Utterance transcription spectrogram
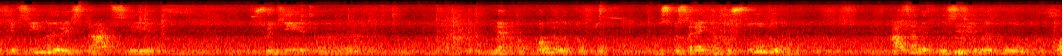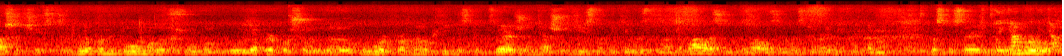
офіційної реєстрації в суді е, не проходили, тобто безпосередньо до суду вказаних листів не було. Ваша честь, ми повідомили суду, я перепрошую, е, ГУР про необхідність підтвердження, що дійсно такі листи надавалися, надавалися співробітниками То безпосередньо як, ГУРу. як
